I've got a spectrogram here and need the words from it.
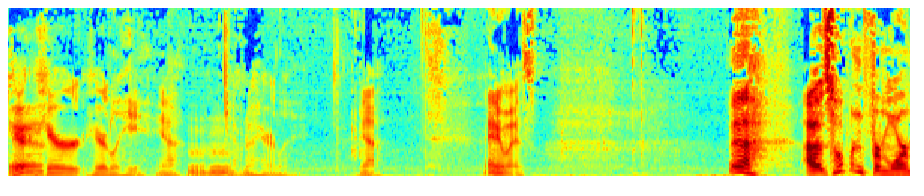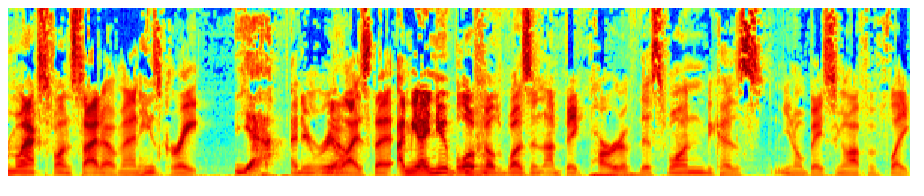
Yeah. Here, here, yeah, Gavin O'Harley, yeah. Anyways, yeah, I was hoping for more Max von Sydow. Man, he's great. yeah, I didn't realize that. I mean, I knew Blofeld wasn't a big part of this one because you know, basing off of like,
